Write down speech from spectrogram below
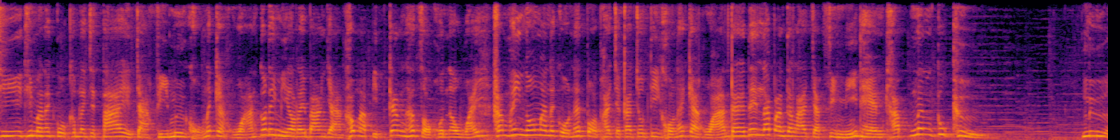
ทีที่มานาโกะกำลังจะตาย จากฝีมือของน้ากากหวานก็ได้มีอะไรบางอย่างเข้ามาปิดกั้นทั้งสองคนเอาไว้ทำให้น้องมานาโกะนั้นปลอดภัยจากการโจมตีของน้ากากหวาน แต่ได้รับอันตรายจากสิ่งนี้แทนครับ นั่นก็คือเรือ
